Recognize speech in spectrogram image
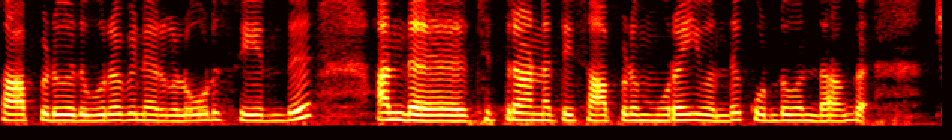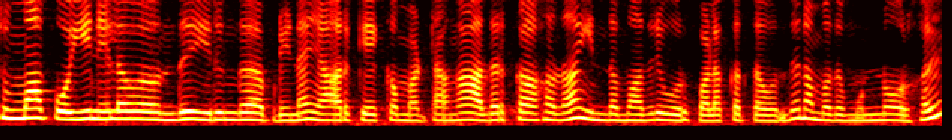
சாப்பிடுவது உறவினர்களோடு சேர்ந்து அந்த சித்திரான்னத்தை சாப்பிடும் முறை வந்து கொண்டு வந்தாங்க. சும்மா போய் நிலவை வந்து இருங்க அப்படின்னா யாரும் கேட்க மாட்டாங்க. அதற்காக தான் இந்த மாதிரி ஒரு பழக்கத்தை வந்து நமது முன்னோர்கள்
